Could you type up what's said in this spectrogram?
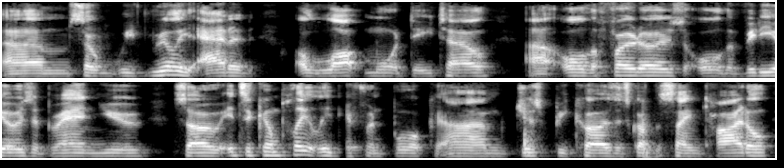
Um, so we've really added a lot more detail. Uh, all the photos, all the videos are brand new. So it's a completely different book um, just because it's got the same title.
